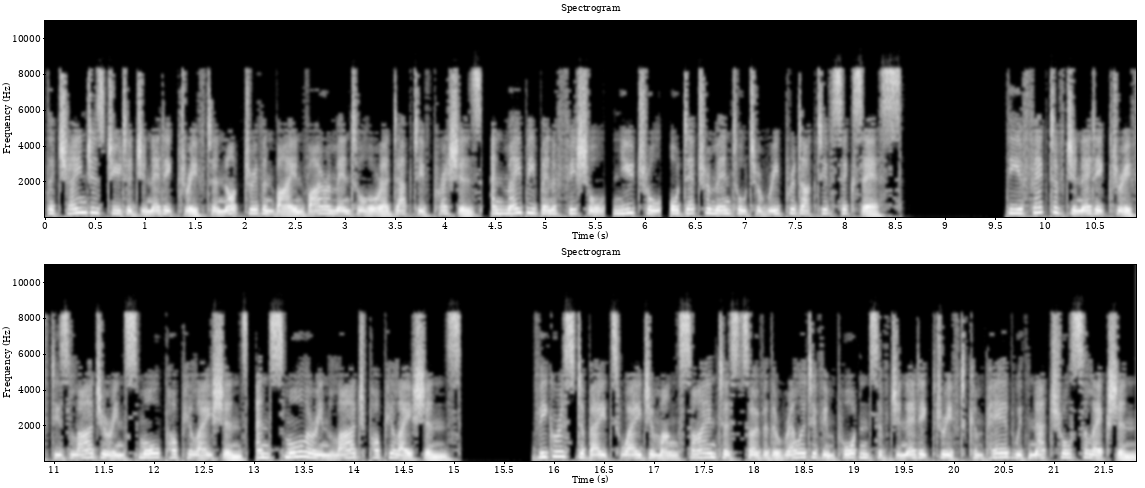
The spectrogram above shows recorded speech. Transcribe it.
the changes due to genetic drift are not driven by environmental or adaptive pressures, and may be beneficial, neutral, or detrimental to reproductive success. The effect of genetic drift is larger in small populations, and smaller in large populations. Vigorous debates wage among scientists over the relative importance of genetic drift compared with natural selection.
